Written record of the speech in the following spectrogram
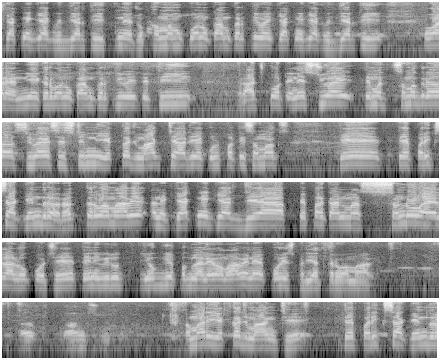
ક્યાંક ને ક્યાંક વિદ્યાર્થી હિતને જોખમમાં મૂકવાનું કામ કરતી હોય, ક્યાંક ને ક્યાંક વિદ્યાર્થી અન્યાય કરવાનું કામ કરતી હોય. તેથી રાજકોટ એનએસયુઆઈ તેમજ સમગ્ર સિવાય સિસ્ટમની એક જ માગ છે. આજે કુલપતિ સમક્ષ કે તે પરીક્ષા કેન્દ્ર રદ કરવામાં આવે અને ક્યાંક ને ક્યાંક જે આ પેપર કાનમાં સંડોવાયેલા લોકો છે તેની વિરુદ્ધ યોગ્ય પગલાં લેવામાં આવે અને પોલીસ ફરિયાદ કરવામાં આવે. માંગ શું છે? અમારી એક જ માંગ છે. તે પરીક્ષા કેન્દ્ર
